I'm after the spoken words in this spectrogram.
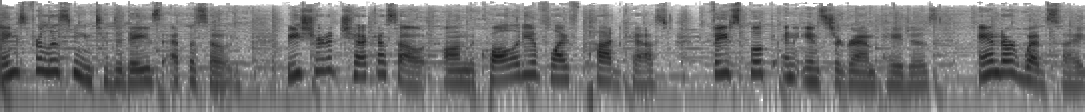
Thanks for listening to today's episode. Be sure to check us out on the Quality of Life podcast, Facebook and Instagram pages, and our website,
